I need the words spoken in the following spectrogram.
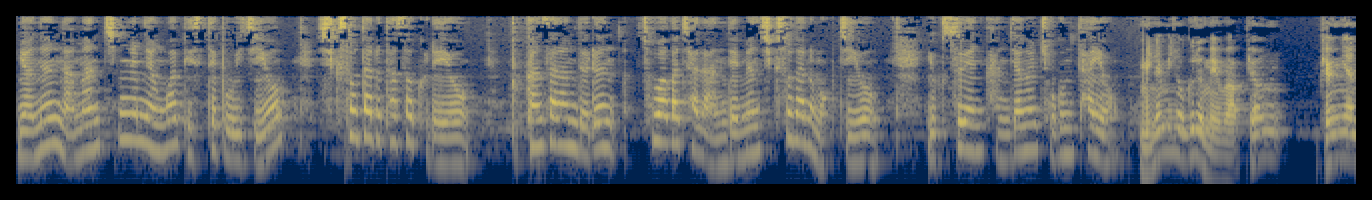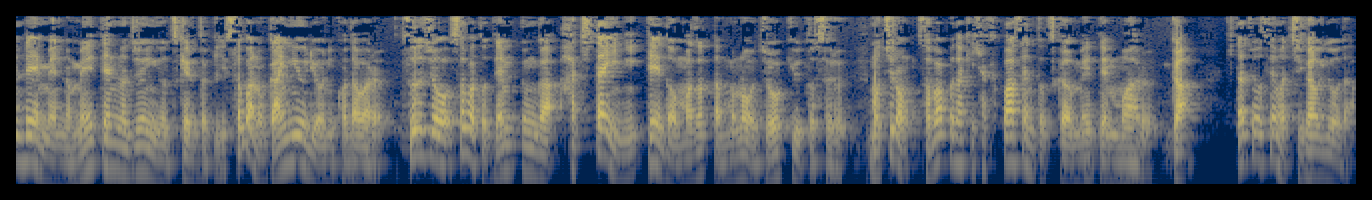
면은 남한 칡냉면과 비슷해 보이지요. 식소다를 타서 그래요. 북한 사람들은 소화가 잘 안 되면 식소다를 먹지요. 육수엔 간장을 조금 타요. 南のグルメは平壌冷麺の名店の順位をつけるとき、蕎麦の含有量にこだわる。通常、蕎麦と澱粉が8対2程度混ざったものを上級とする。もちろん、蕎麦粉だけ100%使う名店もある。が、 北朝鮮は違うようだ。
